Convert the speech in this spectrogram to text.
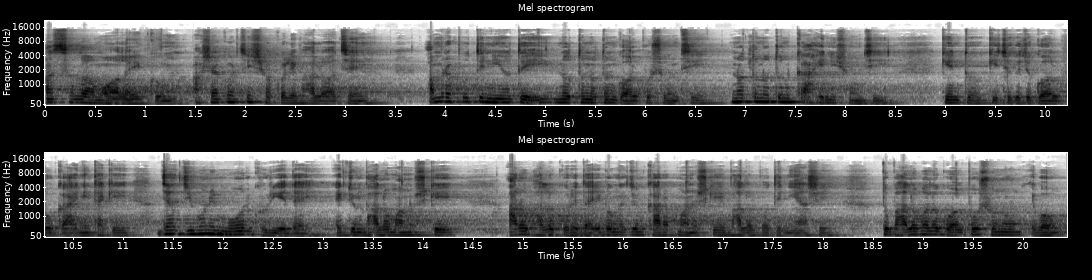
আসসালামু আলাইকুম। আশা করছি সকলে ভালো আছেন। আমরা প্রতিনিয়তই নতুন নতুন গল্প শুনছি, নতুন নতুন কাহিনী শুনছি। কিন্তু কিছু কিছু গল্প কাহিনী থাকে যা জীবনের মোড় ঘুরিয়ে দেয়। একজন ভালো মানুষকে আরও ভালো করে দেয় এবং একজন খারাপ মানুষকে ভালোর পথে নিয়ে আসে। তো ভালো ভালো গল্প শুনুন এবং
